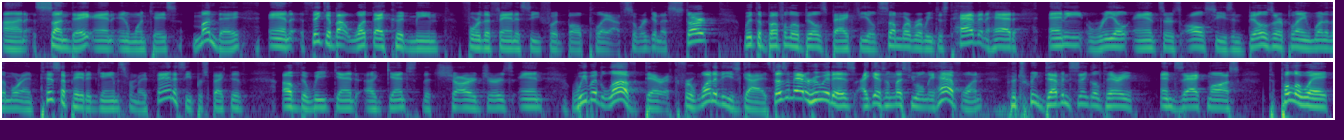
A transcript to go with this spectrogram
on Sunday and, in one case, Monday, and think about what that could mean for the fantasy football playoffs. So we're going to start with the Buffalo Bills backfield, somewhere where we just haven't had any real answers all season. Bills are playing one of the more anticipated games from a fantasy perspective of the weekend against the Chargers. And we would love, Derek, for one of these guys, doesn't matter who it is, I guess, unless you only have one, between Devin Singletary and Zach Moss to pull away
